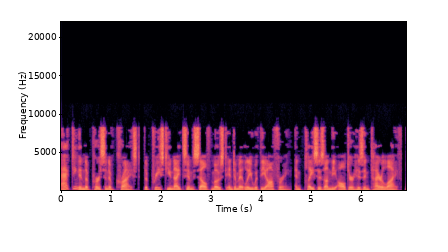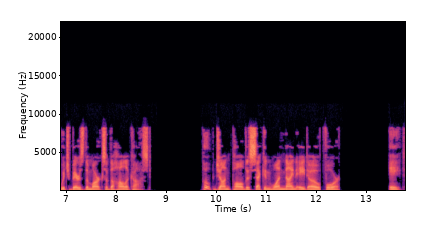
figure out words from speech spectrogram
Acting in the person of Christ, the priest unites himself most intimately with the offering, and places on the altar his entire life, which bears the marks of the Holocaust. Pope John Paul II 1980 8.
